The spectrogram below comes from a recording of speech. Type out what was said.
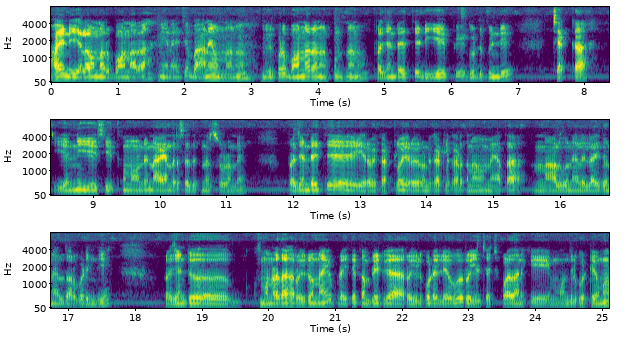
హాయ్ అండి ఎలా ఉన్నారు? బాగున్నారా? నేనైతే బాగానే ఉన్నాను. మీరు కూడా బాగున్నారని అనుకుంటున్నాను. ప్రజెంట్ అయితే డిఏపి గుడ్డుపిండి చెక్క ఇవన్నీ వేసి ఎత్తుకున్నామండి. నాగేంద్ర చదువుతున్నారు చూడండి. ప్రజెంట్ అయితే ఇరవై కట్టలు ఇరవై రెండు కట్టలు కడుతున్నాము. మేత నాలుగో నెలలు ఐదో నెలలు దొరబడింది. ప్రజెంట్ మొన్నటిదాకా రొయ్యలు ఉన్నాయి. ఇప్పుడైతే కంప్లీట్గా రొయ్యలు కూడా లేవు. రొయ్యలు చచ్చిపోవడానికి మందులు కొట్టాము.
